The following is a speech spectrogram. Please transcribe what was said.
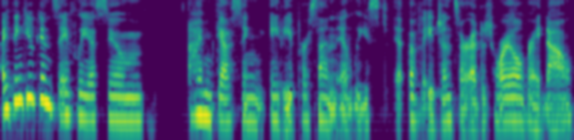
I think you can safely assume I'm guessing 80% at least of agents are editorial right now,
